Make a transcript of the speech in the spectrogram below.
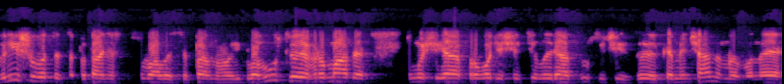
вирішувати це питання стосувалося певного і благоустрою громади, тому що я проводячи цілий ряд зустрічей з кам'янчанами, вони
